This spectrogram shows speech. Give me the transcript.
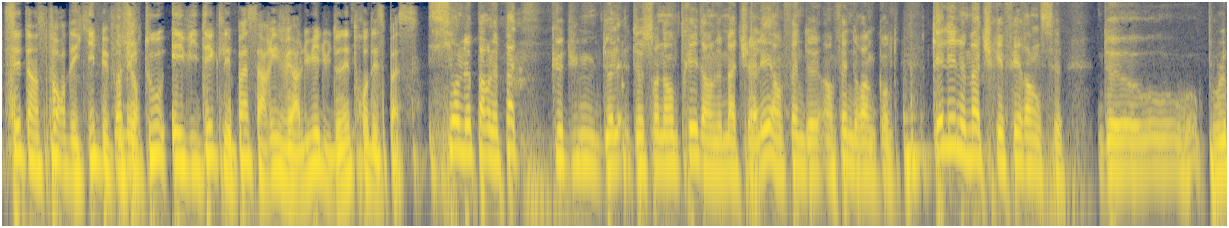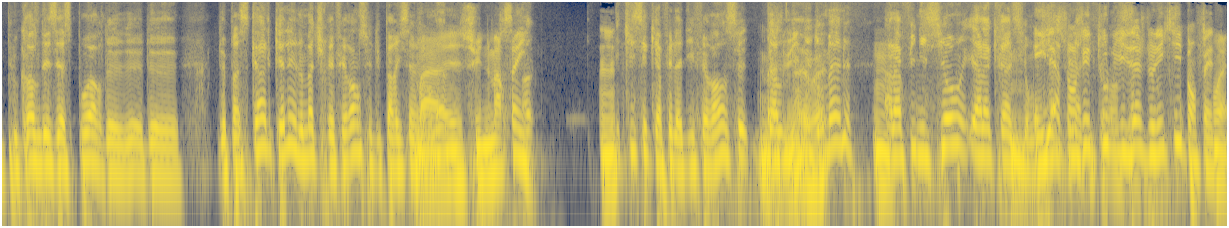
C'est un sport d'équipe et faut Ouais, mais- surtout éviter que les passes arrivent vers lui et lui donner trop d'espace. si on ne parle pas que du, de, de son entrée dans le match aller en fin de, en fin de rencontre, quel est le match référence de, pour le plus grand désespoir de, de, de, de Pascal Quel est le match référence du Paris Saint-Germain? Bah, c'est une Marseille. Et Qui c'est qui a fait la différence Bah, dans lui, tous les ouais. domaines, Mm. à la finition et à la création Et Qui il a changé tout le visage de l'équipe en fait. Ouais.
